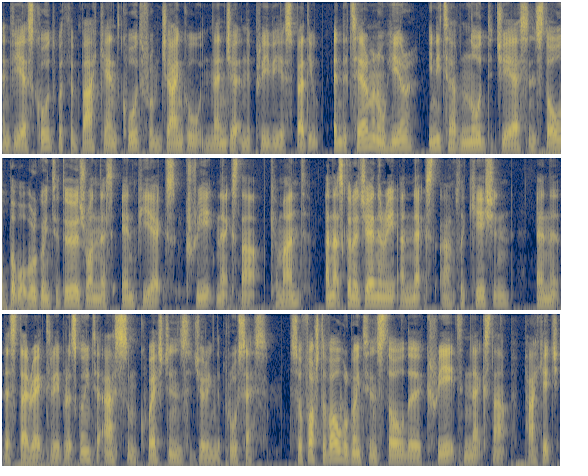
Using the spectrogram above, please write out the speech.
in VS Code with the backend code from Django Ninja in the previous video. In the terminal here, you need to have Node.js installed, but what we're going to do is run this npx create next app command, and that's going to generate a next application in this directory, but it's going to ask some questions during the process. So first of all, we're going to install the create next app package,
